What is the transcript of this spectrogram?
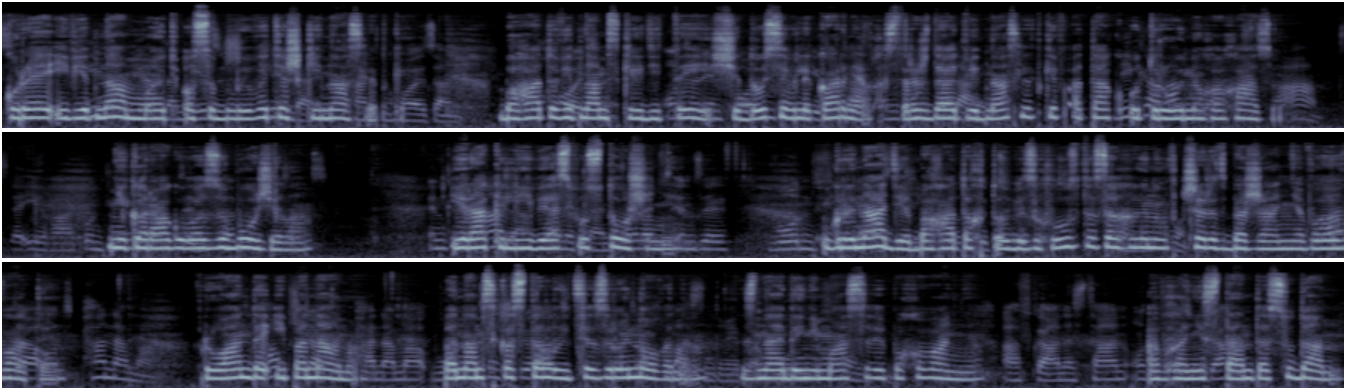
Корея і В'єтнам мають особливо тяжкі наслідки. Багато в'єтнамських дітей ще досі в лікарнях страждають від наслідків атак отруйного газу. Нікарагуа зубожіла. Ірак і Лівія спустошені. У Гренаді багато хто безглуздо загинув через бажання воювати. Руанда і Панама. Панамська столиця зруйнована. Знайдені масові поховання. Афганістан та Судан.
